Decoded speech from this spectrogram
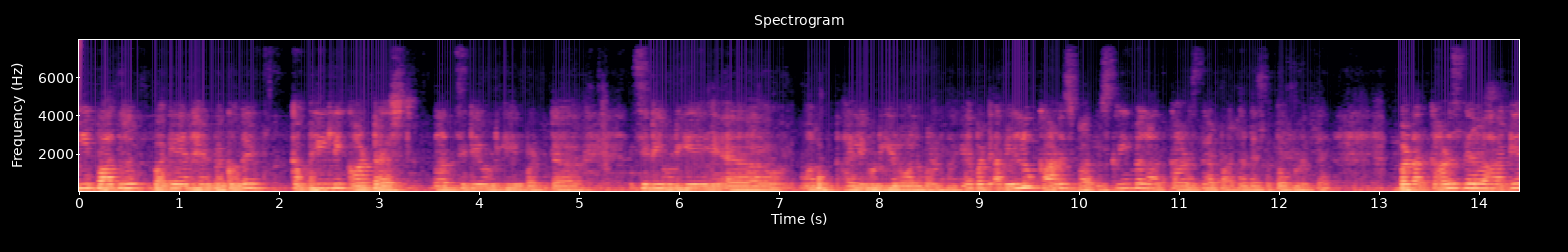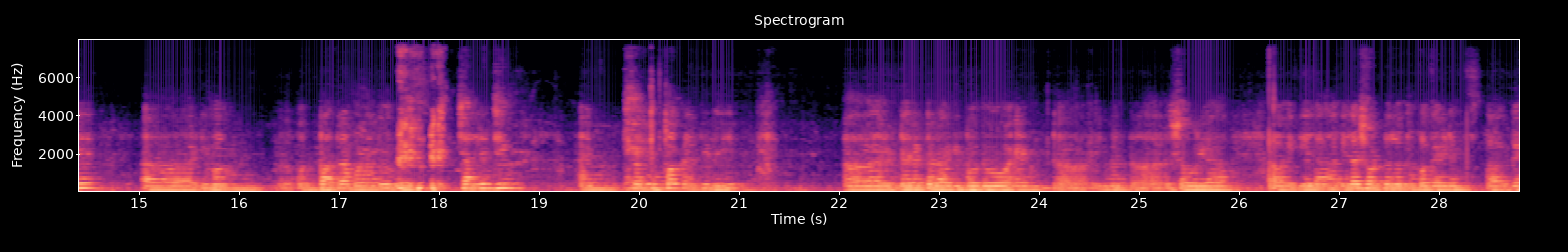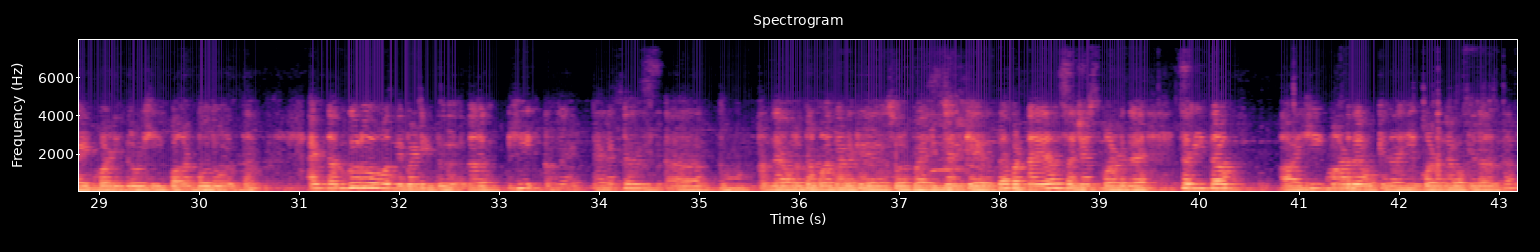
ಈ ಪಾತ್ರದ ಬಗ್ಗೆ ಏನು ಹೇಳಬೇಕು ಅಂದರೆ ಕಂಪ್ಲೀಟ್ಲಿ ಕಾಂಟ್ರಾಸ್ಟ್ ನಾನು ಸಿಟಿ ಹುಡುಗಿ ಬಟ್ ಸಿಟಿ ಹುಡುಗಿ ಹಳ್ಳಿ ಹುಡುಗಿ ರೋಲ್ ಮಾಡಿದಾಗೆ. ಬಟ್ ಅದೆಲ್ಲೂ ಕಾಣಿಸ್ಬಾರ್ದು. ಸ್ಕ್ರೀನ್ ಮೇಲೆ ಅದು ಕಾಣಿಸ್ತಿರೋ ಪಾತ್ರನೇ ಸತ್ತೋಗ್ಬಿಡುತ್ತೆ ಬಟ್ ಅದು ಕಾಣಿಸ್ದೇ ಹಾಗೆ ಇದೊಂದು ಒಂದು ಪಾತ್ರ ಮಾಡೋದು ಚಾಲೆಂಜಿಂಗ್ ಆ್ಯಂಡ್ ನಾನು ತುಂಬ ಕಲ್ತಿದ್ದೀನಿ. ಡೈರೆಕ್ಟರ್ ಆಗಿರ್ಬೋದು ಆ್ಯಂಡ್ ಇವನ್ ಶೌರ್ಯ ಎಲ್ಲ ಎಲ್ಲ ಶಾರ್ಟ್ನಲ್ಲೂ ತುಂಬ ಗೈಡೆನ್ಸ್ ಗೈಡ್ ಮಾಡಿದ್ರು. ಹೀಗೆ ಮಾಡ್ಬೋದು ಅಂತ. ಆ್ಯಂಡ್ ನನಗೂ ಒಂದು ಲಿಮಿಟ್ ಇತ್ತು. ನಾನು ಹೀ, ಅಂದರೆ ಡೈರೆಕ್ಟರ್ಸ್ ಅಂದರೆ ಅವ್ರ ಹತ್ರ ಮಾತಾಡೋಕ್ಕೆ ಸ್ವಲ್ಪ ಹಿಂಜರಿಕೆ ಇರುತ್ತೆ. ಬಟ್ ನಾನು ಏನೋ ಸಜೆಸ್ಟ್ ಮಾಡಿದ್ರೆ, ಸರ್, ಈ ಥರ ಹೀಗೆ ಮಾಡಿದ್ರೆ ಓಕೆನಾ ಹೀಗೆ ಮಾಡಿದ್ರೆ ಓಕೆನಾ ಅಂತ.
